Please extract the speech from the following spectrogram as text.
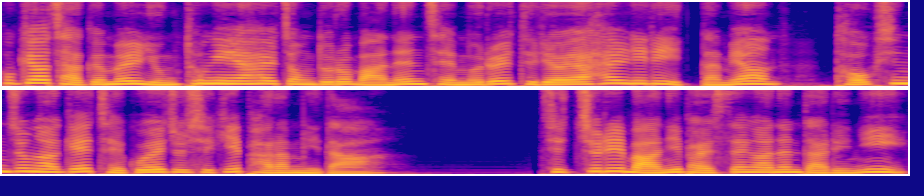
혹여 자금을 융통해야 할 정도로 많은 재물을 들여야 할 일이 있다면 더욱 신중하게 재고해 주시기 바랍니다. 지출이 많이 발생하는 달이니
